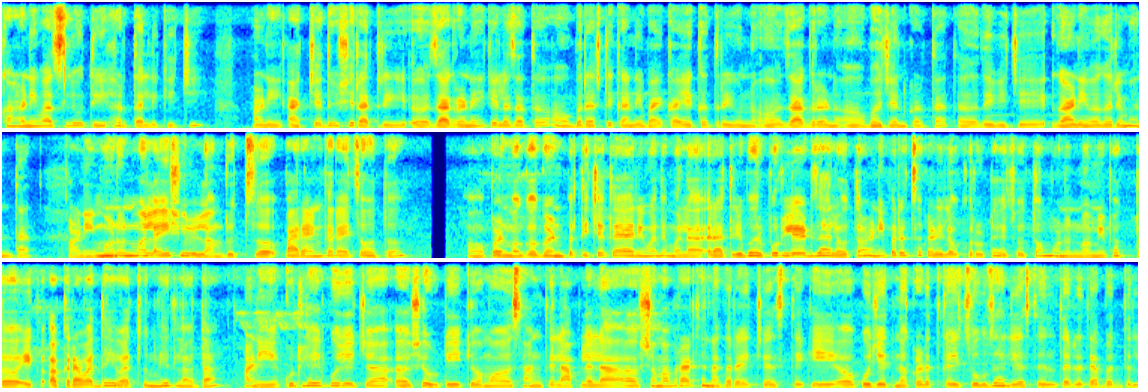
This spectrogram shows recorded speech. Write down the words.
कहाणी वाचली होती हरतालिकेची. आणि आजच्या दिवशी रात्री जागरणही केलं जातं. बऱ्याच ठिकाणी बायका एकत्र येऊन जागरण भजन करतात. देवीचे गाणी वगैरे म्हणतात. आणि म्हणून मलाही शिवलीलामृतचं पारायण करायचं होतं. पण मग गणपतीच्या तयारीमध्ये मला रात्री भरपूर लेट झालं होतं आणि परत सकाळी लवकर उठायचं होतं. म्हणून मग मी फक्त एक अकरावाध्यायी वाचून घेतला होता. आणि कुठल्याही पूजेच्या शेवटी किंवा मग सांगतेला आपल्याला क्षमा प्रार्थना करायची असते की पूजेत नकळत काही चूक झाली असेल तर त्याबद्दल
